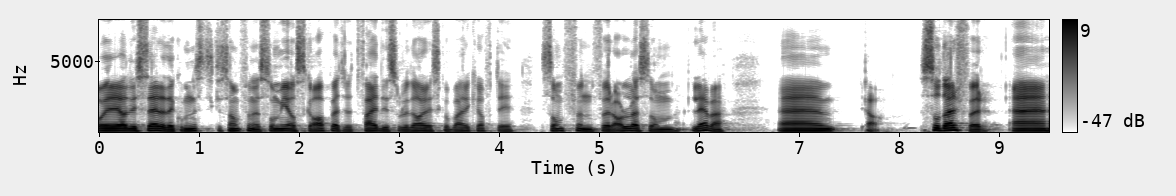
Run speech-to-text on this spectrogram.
og realisere det kommunistiske samfunnet som i å skape et rettferdig, solidarisk og bærekraftig samfunn for alle som lever. Eh. Så derfor eh,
